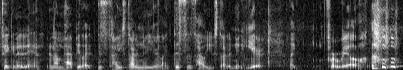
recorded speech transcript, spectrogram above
taking it in, and I'm happy. Like this is how you start a new year. Like this is how you start a new year. Like for real.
